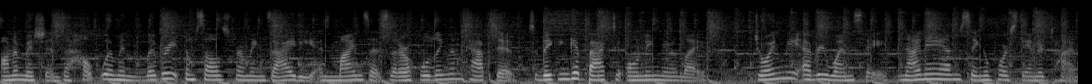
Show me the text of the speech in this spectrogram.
on a mission to help women liberate themselves from anxiety and mindsets that are holding them captive so they can get back to owning their life. Join me every Wednesday, 9 a.m. Singapore Standard Time,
